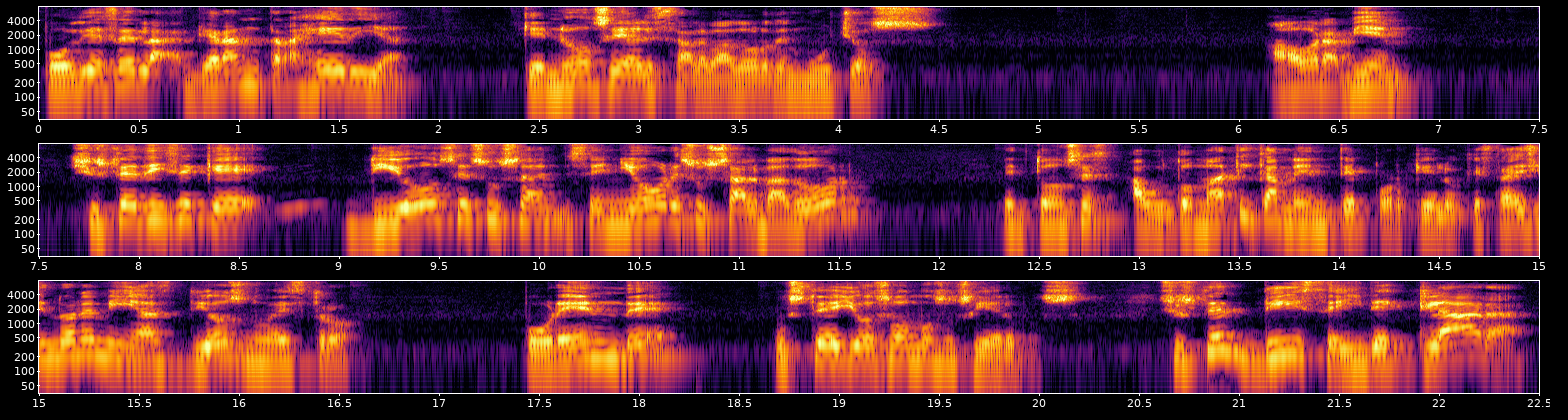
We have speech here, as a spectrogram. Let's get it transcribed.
podría ser la gran tragedia que no sea el salvador de muchos. Ahora bien, si usted dice que Dios es su Señor, es su Salvador, entonces automáticamente, porque lo que está diciendo Nehemías, Dios nuestro, por ende, usted y yo somos sus siervos. Si usted dice y declara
